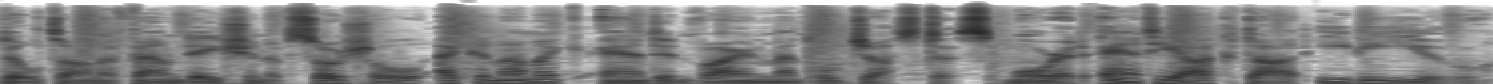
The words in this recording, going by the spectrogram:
built on a foundation of social, economic, and environmental justice. More at antioch.edu.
